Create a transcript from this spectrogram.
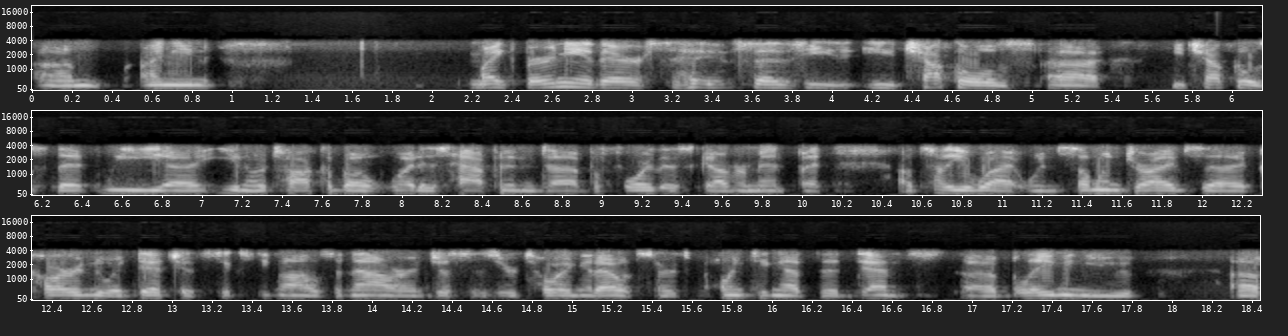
Um, I mean, Mike Bernier there says he he chuckles. Uh, he chuckles that we, uh, you know, talk about what has happened uh, before this government. But I'll tell you what, when someone drives a car into a ditch at 60 miles an hour, and just as you're towing it out, starts pointing at the dents, uh, blaming you uh,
